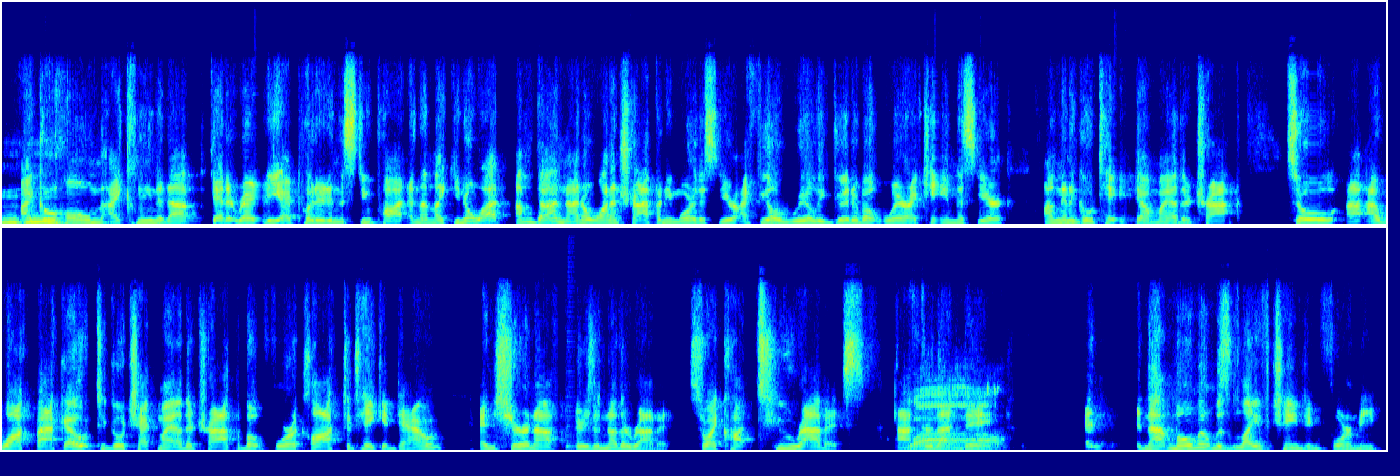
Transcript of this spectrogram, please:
Mm-hmm. I go home, I clean it up, get it ready, I put it in the stew pot, and I'm like, you know what? I'm done. I don't want to trap anymore this year. I feel really good about where I came this year. I'm going to go take down my other trap. So I, I walk back out to go check my other trap about four o'clock to take it down. And sure enough, there's another rabbit. So I caught two rabbits after wow. that day. And, and that moment was life changing for me.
